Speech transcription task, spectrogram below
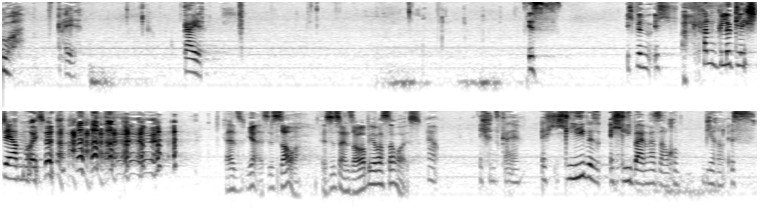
Uah, geil. Geil. Ist. Ich bin. Ich kann glücklich sterben heute. Also ja, es ist sauer. Es ist ein Sauerbier, was sauer ist. Ja. Ich find's geil. Ich, liebe, ich liebe einfach saure Biere. Ist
